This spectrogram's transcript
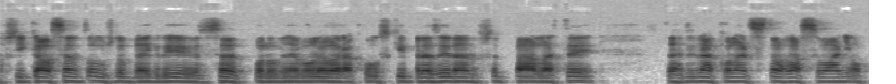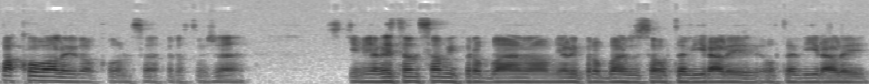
říkal jsem to už v době, kdy se podobně volil rakouský prezident před pár lety. Tehdy nakonec to hlasování opakovali dokonce, protože s tím měli ten samý problém a měli problém, že se otevírali, otevírali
